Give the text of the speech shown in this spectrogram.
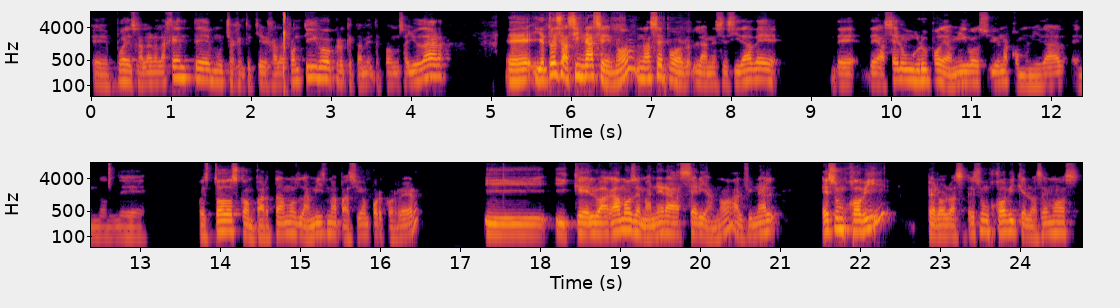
eh, puedes jalar a la gente, mucha gente quiere jalar contigo, creo que también te podemos ayudar. Eh, y entonces así nace, ¿no? Nace por la necesidad de, de, hacer un grupo de amigos y una comunidad en donde pues todos compartamos la misma pasión por correr y que lo hagamos de manera seria, ¿no? Al final es un hobby, pero es un hobby que lo hacemos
